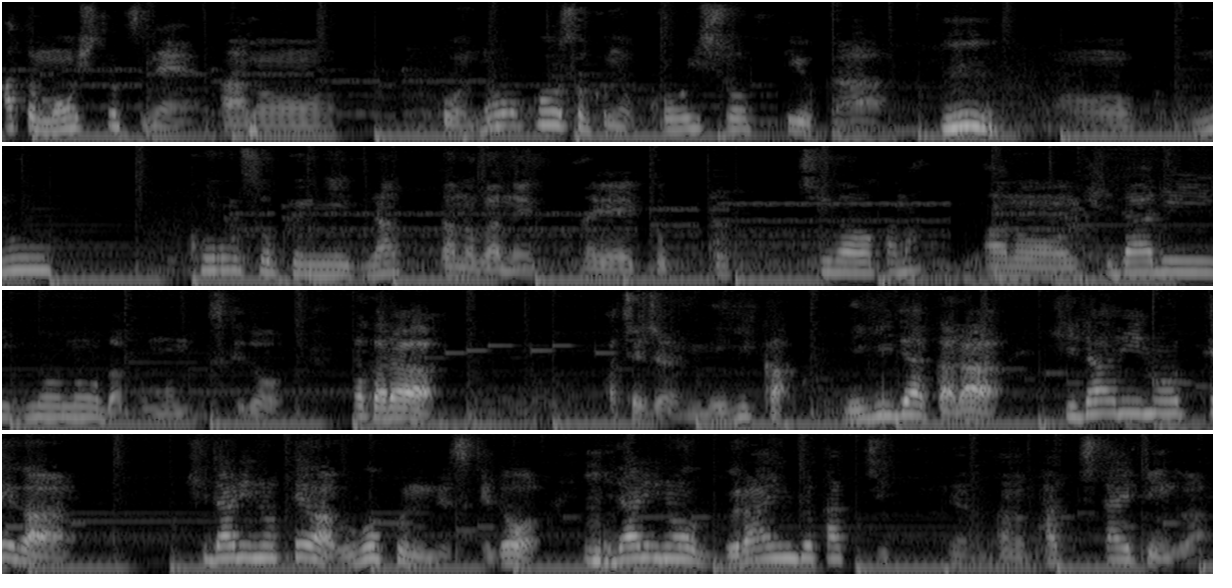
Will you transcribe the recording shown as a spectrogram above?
あともう一つね、あのーこう脳梗塞の後遺症っていうか、脳梗塞になったのがね、えっ、と、こっち側かな？あの、左の脳だと思うんですけど、だから、あ、違う違う、右か。右だから、左の手が、左の手は動くんですけど、うん左のブラインドタッチ、あのタッチタイピングが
